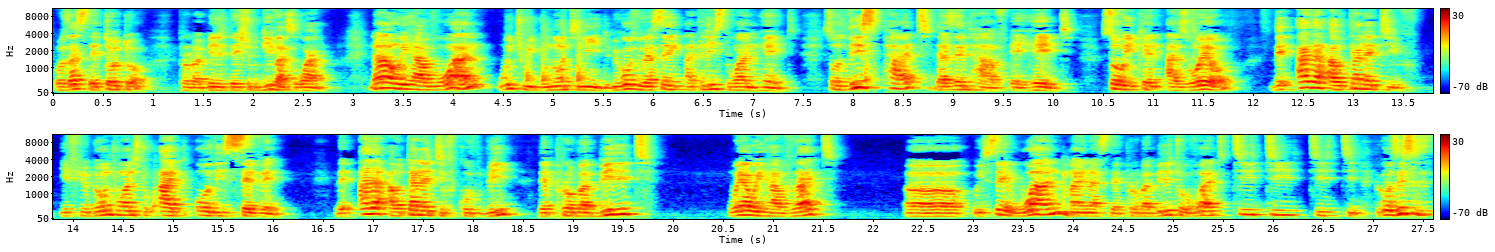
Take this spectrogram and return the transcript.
Because that's the total probability. They should give us 1. Now we have 1, which we do not need, because we are saying at least one head. So this part doesn't have a head. So we can as well, the other alternative, if you don't want to add all these 7, the other alternative could be the probability where we have that uh, we say 1 minus the probability of what? T, T, T, T. Because this is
